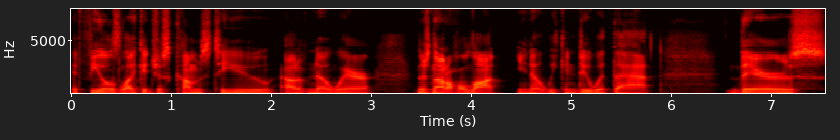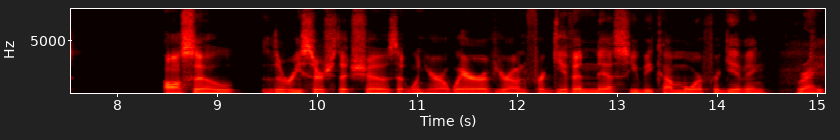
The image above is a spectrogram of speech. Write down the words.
it feels like it just comes to you out of nowhere. There's not a whole lot, you know, we can do with that. There's also the research that shows that when you're aware of your own forgivenness, you become more forgiving. Right.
